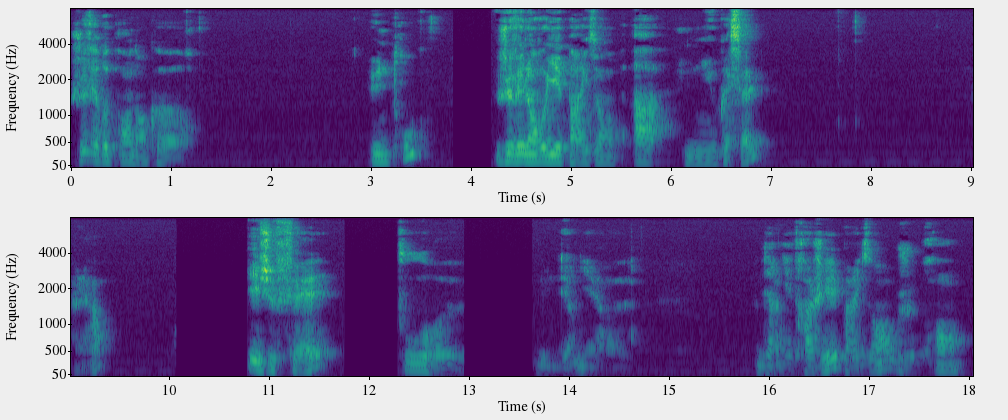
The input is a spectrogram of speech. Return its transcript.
je vais reprendre encore une troupe, je vais l'envoyer par exemple à Newcastle, voilà, et je fais pour euh, euh, un dernier trajet par exemple, je prends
